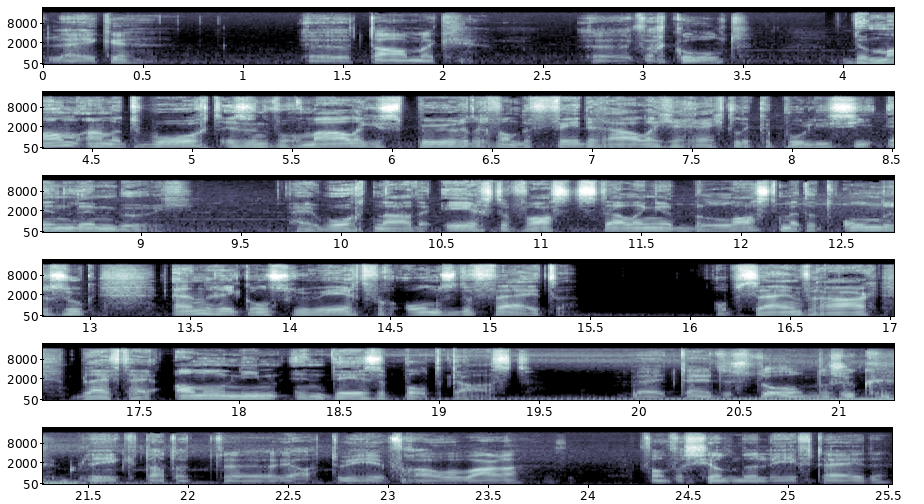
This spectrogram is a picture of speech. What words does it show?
lijken, tamelijk verkoold. De man aan het woord is een voormalige speurder van de federale gerechtelijke politie in Limburg. Hij wordt na de eerste vaststellingen belast met het onderzoek en reconstrueert voor ons de feiten. Op zijn vraag blijft hij anoniem in deze podcast. Bij, tijdens het onderzoek bleek dat het uh, ja, twee vrouwen waren van verschillende leeftijden.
